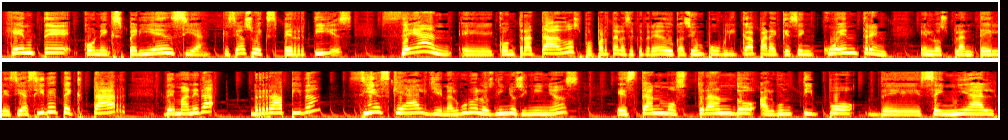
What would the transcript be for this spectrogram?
gente con experiencia, que sea su expertise, sean eh, contratados por parte de la Secretaría de Educación Pública para que se encuentren en los planteles y así detectar de manera rápida si es que alguien, alguno de los niños y niñas, están mostrando algún tipo de señal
